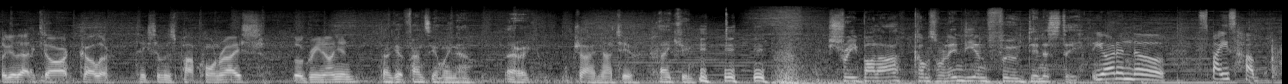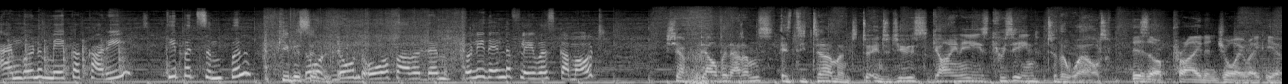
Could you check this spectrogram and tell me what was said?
Look at that dark color. Take some of this popcorn rice, little green onion. Don't get fancy on me now, Eric. I'm trying not to. Thank you. Sri Bala comes from an Indian food dynasty. You're in the spice hub. I'm going to make a curry. Keep it simple. Keep it don't, simple. Don't overpower them. Only then the flavors come out. Chef Delven Adams is determined to introduce Guyanese cuisine to the world. This is our pride and joy right here.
